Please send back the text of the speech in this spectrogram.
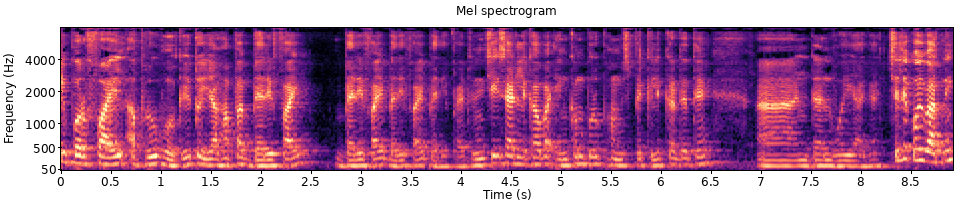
प्रोफ़ाइल अप्रूव होगी तो यहाँ पर वेरीफाई वेरीफाई वेरीफाई वेरीफाई तो नीचे की साइड लिखा हुआ इनकम प्रूफ हम इस पर क्लिक कर देते हैं। एंड देन वही आ गया। चलिए, कोई बात नहीं।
